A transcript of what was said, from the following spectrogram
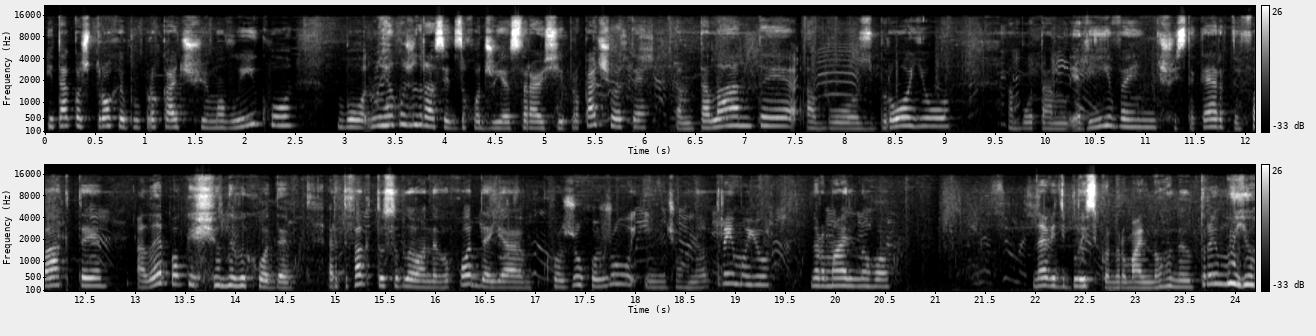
І також трохи попрокачуємо вуїку, бо ну я кожен раз, як заходжу, я стараюся її прокачувати. Там таланти або зброю або там рівень, щось таке, артефакти. Але поки що не виходить. Артефакт особливо не виходить. Я хожу, хожу і нічого не отримую нормального. Навіть близько нормального не отримую.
